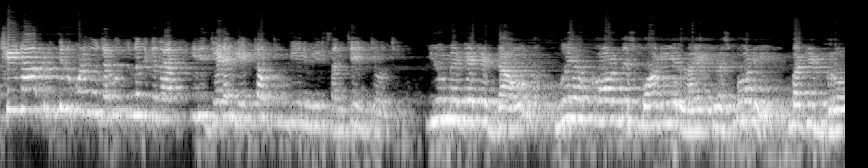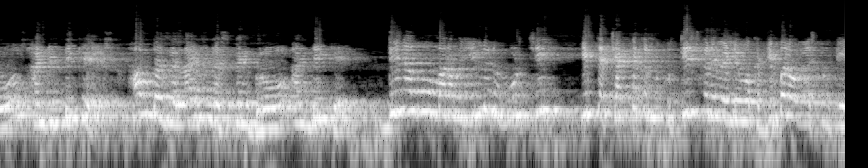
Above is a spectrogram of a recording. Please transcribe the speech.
క్షీణాభివృద్ధిని కూడా జరుగుతున్నది కదా ఇది జడం ఎట్లవుతుంది అని మీరు సంచయించవచ్చు You may get a doubt. We have called this body a lifeless body, but it grows and it decays. How does a lifeless thing grow and decay? దినము మనం ఇల్లును ఊడ్చి ఇంత చెత్త కనుక తీసుకుని వెళ్ళి ఒక దిబ్బలో వేస్తుంటే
